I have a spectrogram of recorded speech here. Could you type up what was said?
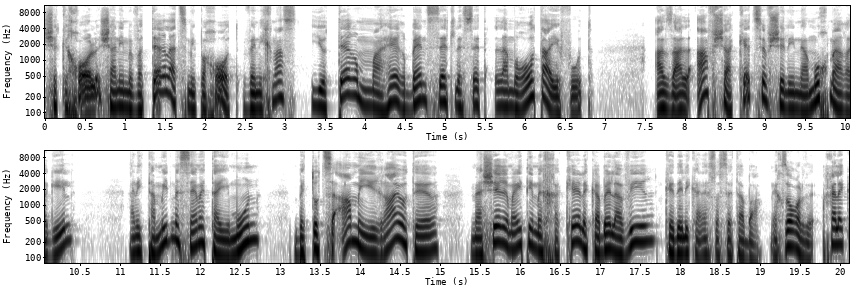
שככל שאני מוותר לעצמי פחות ונכנס יותר מהר בין סט לסט למרות העייפות, אז על אף שהקצב שלי נמוך מהרגיל, אני תמיד מסיים את האימון בתוצאה מהירה יותר מאשר אם הייתי מחכה לקבל אוויר כדי להיכנס לסט הבא. נחזור על זה, החלק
